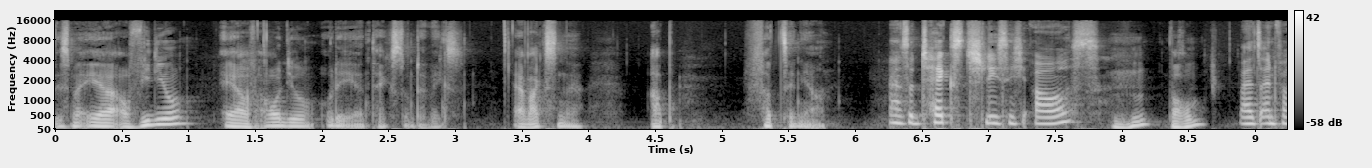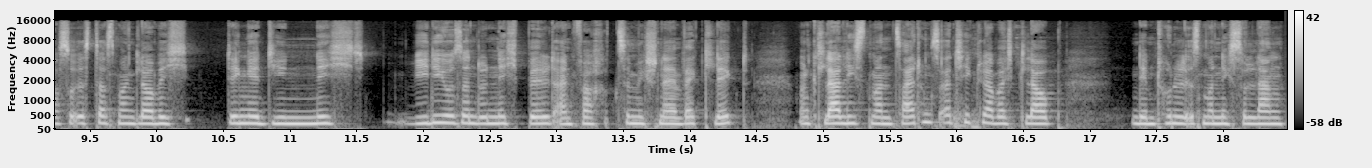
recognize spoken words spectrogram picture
ist man eher auf Video, eher auf Audio oder eher Text unterwegs? Erwachsene ab 14 Jahren. Also Text schließe ich aus, Mhm. Warum? weil es einfach so ist, dass man, glaube ich, Dinge, die nicht Video sind und nicht Bild, einfach ziemlich schnell wegklickt. Und klar liest man Zeitungsartikel, aber ich glaube, in dem Tunnel ist man nicht so lang.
